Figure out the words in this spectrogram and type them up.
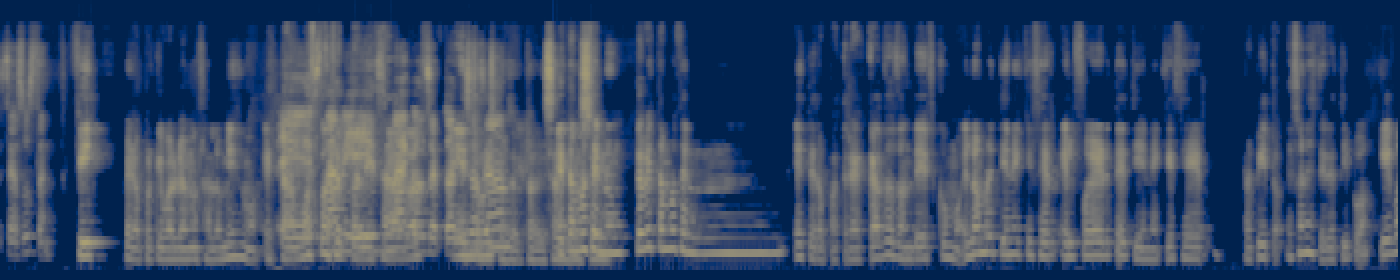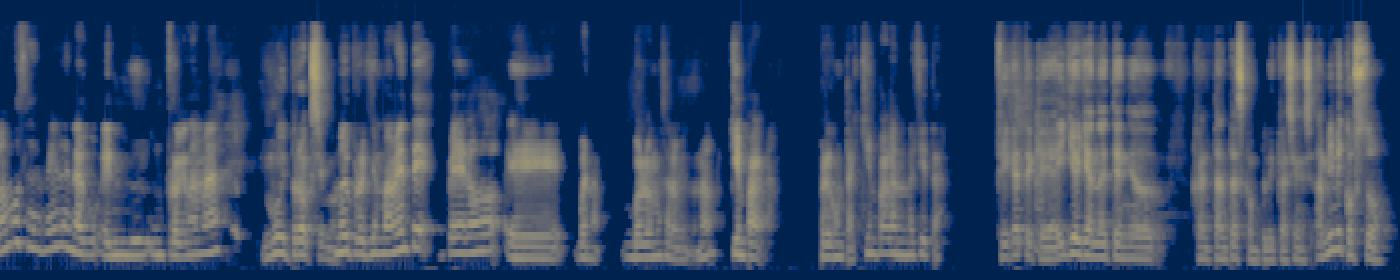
Se asustan. Sí, pero porque volvemos a lo mismo. Estamos Esta misma conceptualizados. conceptualización. en un- estamos conceptualizando, Estamos sí. en un, todavía estamos en un heteropatriarcado donde es como el hombre tiene que ser el fuerte, tiene que ser, repito, es un estereotipo que vamos a ver en, en un programa Muy próximo. muy próximamente, pero eh, bueno, volvemos a lo mismo, ¿no? ¿Quién paga? Pregunta, ¿quién paga en una cita? Fíjate que ahí yo ya no he tenido tantas complicaciones. A mí me costó,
